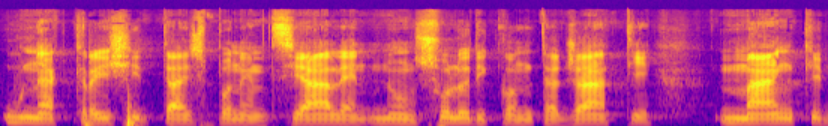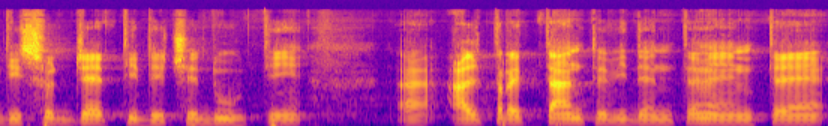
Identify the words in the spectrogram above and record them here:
una crescita esponenziale non solo di contagiati ma anche di soggetti deceduti, eh, altrettanto evidentemente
